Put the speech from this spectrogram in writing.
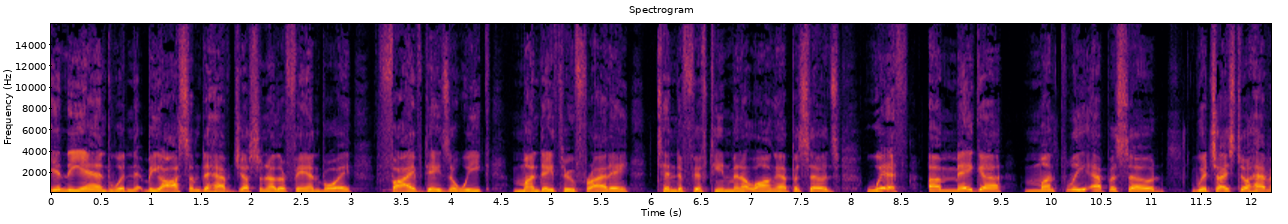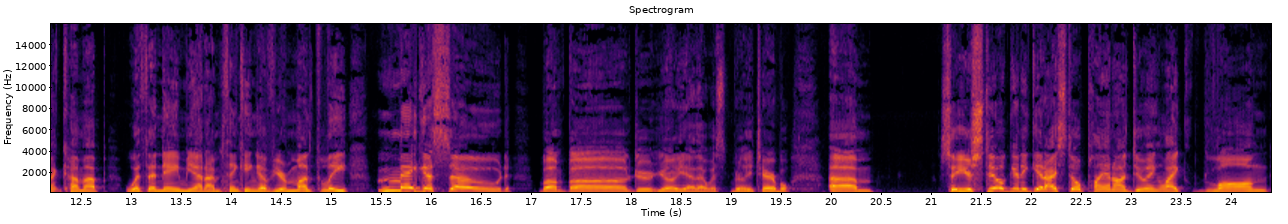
In the end, wouldn't it be awesome to have just another fanboy five days a week, Monday through Friday, 10 to 15 minute long episodes with a mega monthly episode, which I still haven't come up with a name yet. I'm thinking of your monthly megasode. Bum, bum, oh, yeah, that was really terrible. Um, so you're still going to get, I still plan on doing like long,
